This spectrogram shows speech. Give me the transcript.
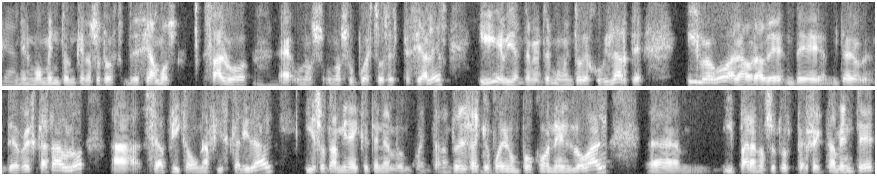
yeah. en el momento en que nosotros deseamos, salvo uh -huh. eh, unos, unos, supuestos especiales, y evidentemente el momento de jubilarte. Y luego, a la hora de, de, de, de rescatarlo, uh, se aplica una fiscalidad y eso también hay que tenerlo en cuenta. ¿no? Entonces hay que poner un poco en el global uh, y para nosotros perfectamente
